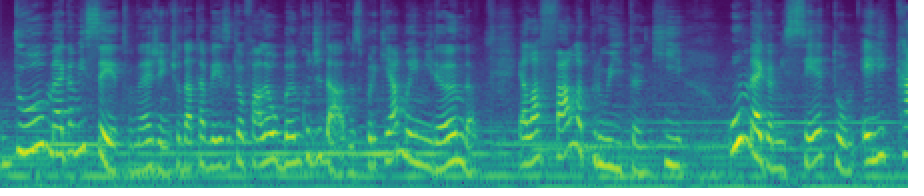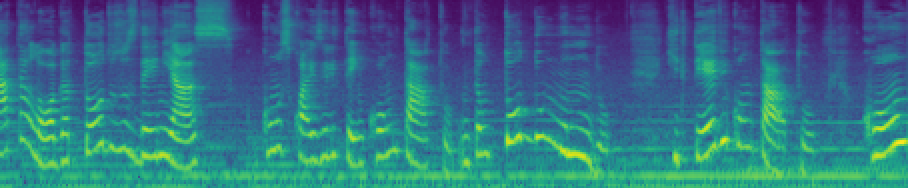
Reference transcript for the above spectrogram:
do Mega Miseto, né, gente? O database que eu falo é o banco de dados, porque a mãe Miranda, ela fala pro Ethan que o Mega Miseto, ele cataloga todos os DNAs com os quais ele tem contato. Então, todo mundo que teve contato com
